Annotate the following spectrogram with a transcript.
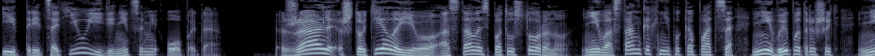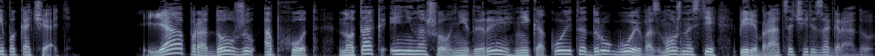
и тридцатью единицами опыта. Жаль, что тело его осталось по ту сторону, ни в останках не покопаться, ни выпотрошить, ни покачать. Я продолжил обход, но так и не нашел ни дыры, ни какой-то другой возможности перебраться через ограду.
